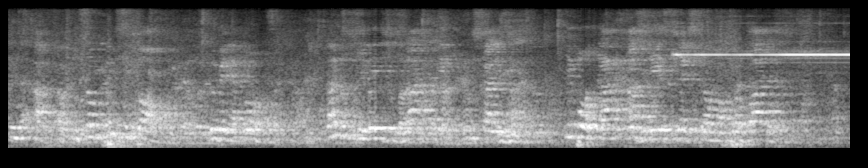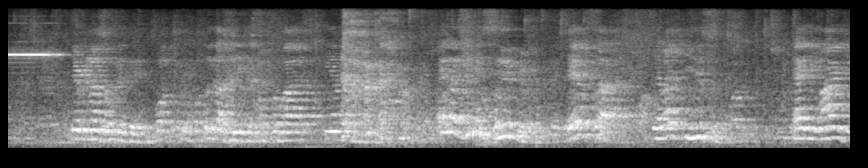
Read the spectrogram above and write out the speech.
a, a função principal do vereador, antes de legislar, tem que fiscalizar e botar as leis que já estão aprovadas terminando, senhor presidente, botando as leis que já estão aprovadas em andamento. É inadmissível Será que isso é a imagem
